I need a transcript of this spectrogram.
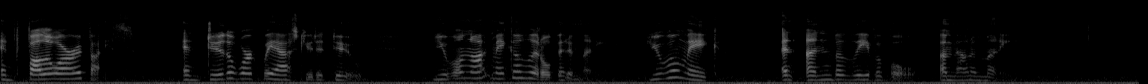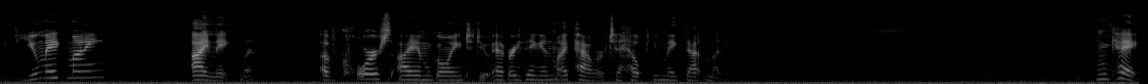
and follow our advice and do the work we ask you to do, you will not make a little bit of money. You will make an unbelievable amount of money. If you make money, I make money. Of course, I am going to do everything in my power to help you make that money. Okay,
